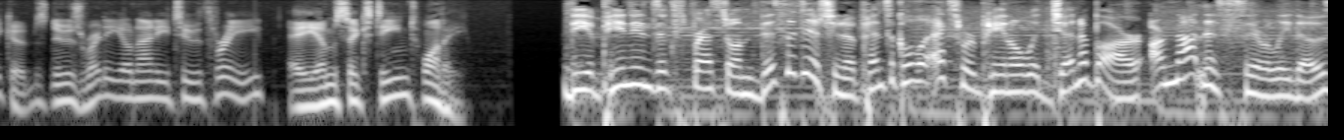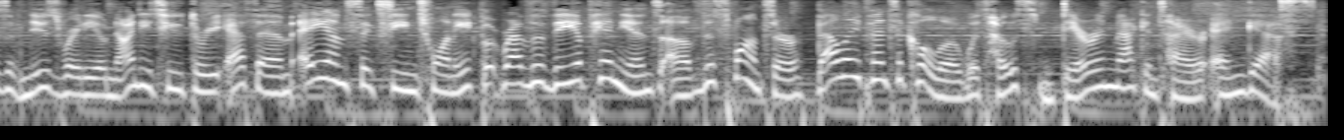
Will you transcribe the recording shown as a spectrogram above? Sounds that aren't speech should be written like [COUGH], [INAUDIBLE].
Jacobs News Radio 923 AM 1620. The opinions expressed on this edition of Pensacola Expert Panel with Jenna Barr are not necessarily those of News Radio 923 FM AM 1620, but rather the opinions of the sponsor, Ballet Pensacola, with host Darren McIntyre and guests.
